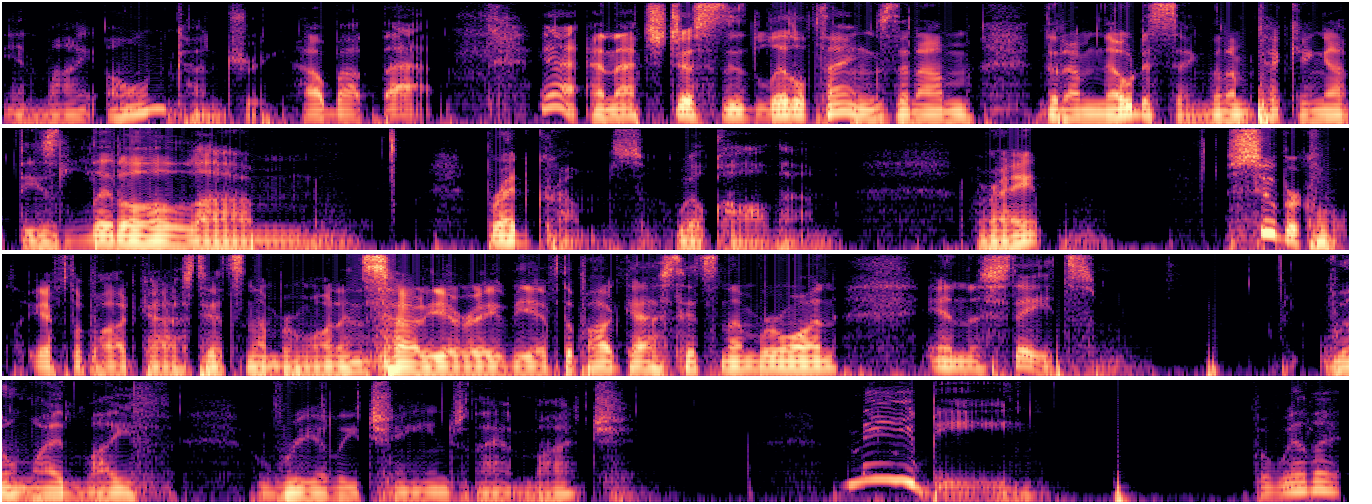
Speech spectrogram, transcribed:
in my own country. How about that? Yeah, and that's just the little things that I'm that I'm noticing, that I'm picking up. These little um, breadcrumbs, we'll call them. Right? Super cool if the podcast hits number one in Saudi Arabia, if the podcast hits number one in the States. Will my life really change that much? Maybe. But will it?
